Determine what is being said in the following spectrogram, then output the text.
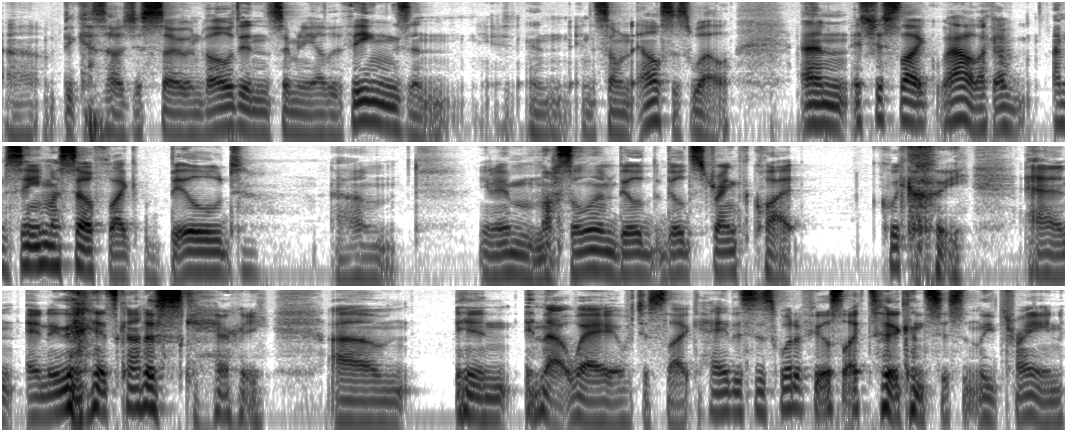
um, because I was just so involved in so many other things and and, and someone else as well. And it's just like wow, like I'm I'm seeing myself like build um, you know, muscle and build build strength quite quickly, and and it's kind of scary um, in in that way of just like, hey, this is what it feels like to consistently train.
